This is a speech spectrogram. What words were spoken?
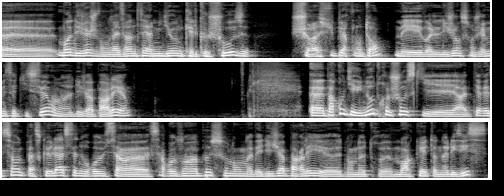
Euh, moi déjà, je vendrais 21 millions de quelque chose. Je serais super content, mais voilà, les gens sont jamais satisfaits, on en a déjà parlé. hein. Euh, par contre, il y a une autre chose qui est intéressante parce que là, ça, nous rejoint un peu ce dont on avait déjà parlé dans notre market analysis.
